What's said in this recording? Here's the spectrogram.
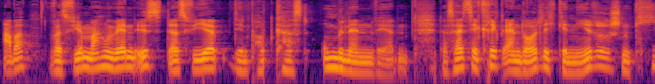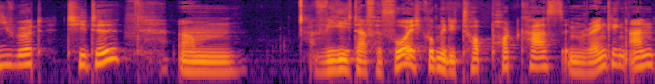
aber was wir machen werden, ist, dass wir den Podcast umbenennen werden. Das heißt, ihr kriegt einen deutlich generischen Keyword-Titel. Ähm, wie gehe ich dafür vor? Ich gucke mir die Top-Podcasts im Ranking an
